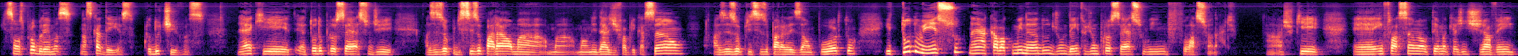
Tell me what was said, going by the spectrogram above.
que são os problemas nas cadeias produtivas, né? Que é todo o processo de às vezes eu preciso parar uma, uma, uma unidade de fabricação, às vezes eu preciso paralisar um porto, e tudo isso né, acaba culminando de um, dentro de um processo inflacionário. Tá? Acho que é, inflação é um tema que a gente já vem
